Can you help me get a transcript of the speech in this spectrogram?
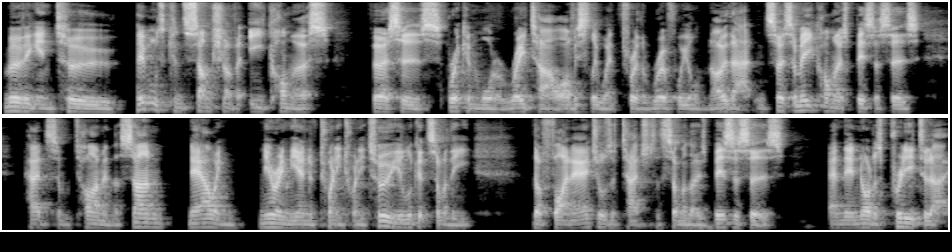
moving into people's consumption of e commerce versus brick and mortar retail obviously went through the roof. We all know that. And so some e commerce businesses had some time in the sun. Now, in nearing the end of 2022, you look at some of the the financials attached to some of those businesses, and they're not as pretty today.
